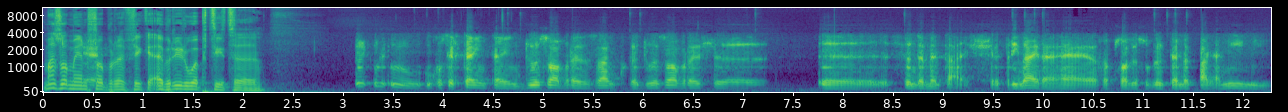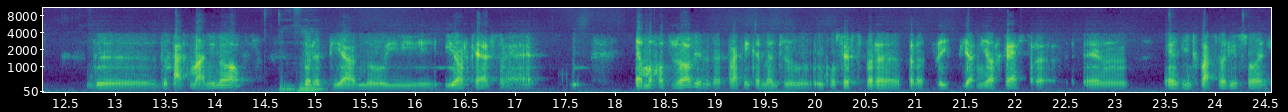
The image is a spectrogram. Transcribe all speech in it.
mais ou menos é. só para ficar, abrir o apetite. O, o, o concerto tem, tem duas obras, duas obras uh eh, fundamentais. A primeira é a Rapsódia sobre o tema de Paganini de, de Rachmaninoff, uhum. para piano e, e orquestra. É, é uma rapsódia, mas é praticamente um, um concerto para, para, para, piano e orquestra em, em 24 variações.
